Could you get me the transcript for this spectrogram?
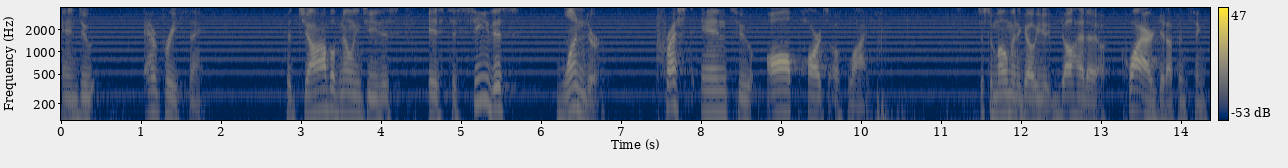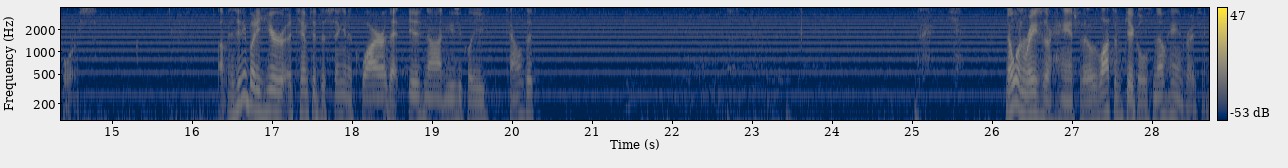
and do everything. The job of knowing Jesus is to see this wonder pressed into all parts of life. Just a moment ago, you, y'all had a, a choir get up and sing for us. Um, has anybody here attempted to sing in a choir that is not musically talented? No one raised their hands for that. There was lots of giggles, no hand raising.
